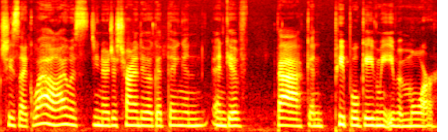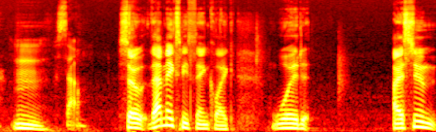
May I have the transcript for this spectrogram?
She's like, wow, I was, you know, just trying to do a good thing and, and give back, and people gave me even more. Mm. So, So that makes me think like would I assume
